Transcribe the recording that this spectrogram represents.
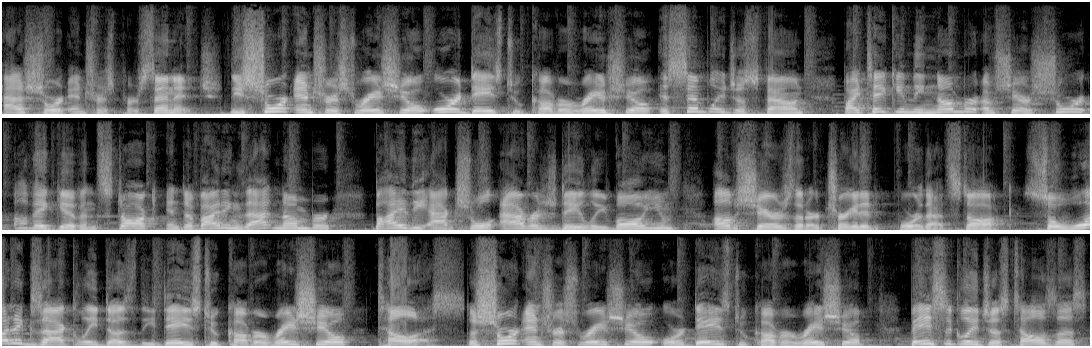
as short interest percentage. The short interest ratio or days to cover ratio is simply just found by taking the number of shares short of a given stock and dividing that number by the actual average daily volume of shares that are traded for that stock. So what exactly does the days to cover ratio tell us? The short interest ratio or days to cover ratio basically just tells us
